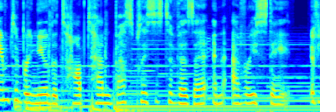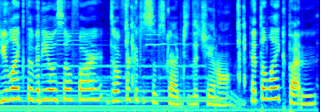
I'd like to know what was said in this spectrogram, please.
aim to bring you the top 10 best places to visit in every state. If you liked the video so far, don't forget to subscribe to the channel, hit the like button,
